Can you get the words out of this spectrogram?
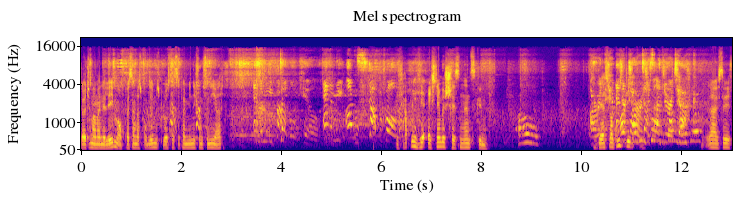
Ich sollte mal meine Leben aufbessern. Das Problem ist bloß, dass es bei mir nicht funktioniert. Ich habe mir hier echt einen beschissenen Skin. Oh. Der ist zwar gut gegen- turret is under attack. Ja, ich sehe.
